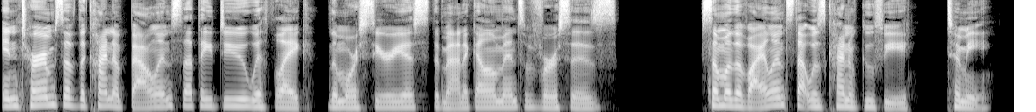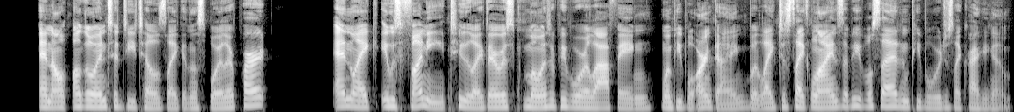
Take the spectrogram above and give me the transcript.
In terms of the kind of balance that they do with like the more serious thematic elements versus some of the violence that was kind of goofy to me. And I'll I'll go into details like in the spoiler part. And like it was funny too. Like there was moments where people were laughing when people aren't dying, but like just like lines that people said and people were just like cracking up.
